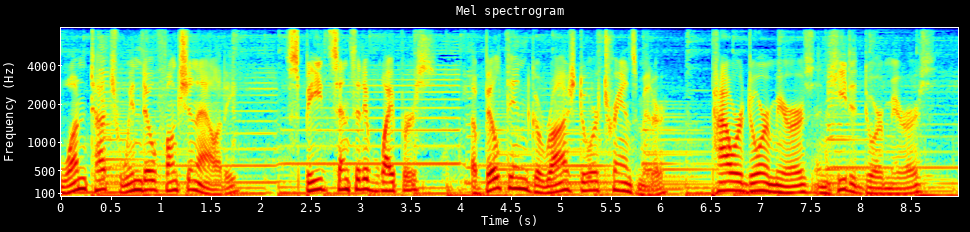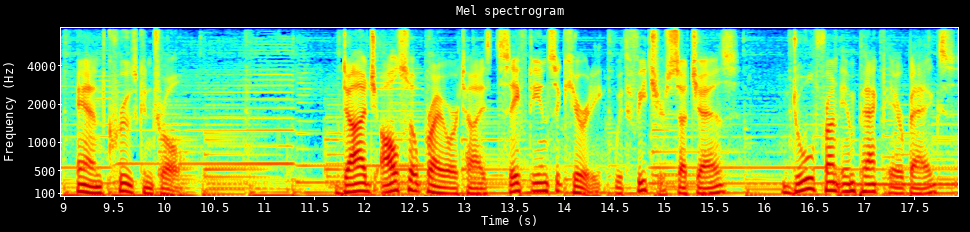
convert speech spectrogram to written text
one-touch window functionality, speed-sensitive wipers, a built-in garage door transmitter, power door mirrors and heated door mirrors, and cruise control. Dodge also prioritized safety and security with features such as dual front impact airbags,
